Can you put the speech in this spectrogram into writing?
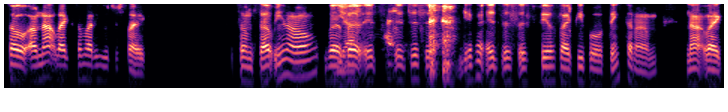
so I'm not like somebody who's just like some self, you know. But yeah. but it's it just it's given it just it feels like people think that I'm not like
